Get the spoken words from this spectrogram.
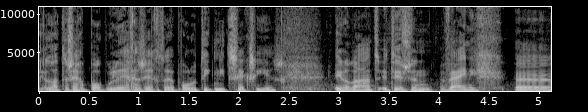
laten we zeggen, populair gezegd, uh, politiek niet sexy is? Inderdaad, het is een weinig uh,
